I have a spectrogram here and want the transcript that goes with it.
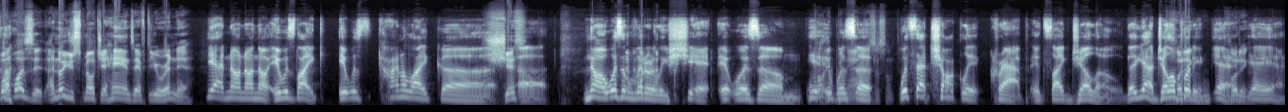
what was it? I know you smelt your hands after you were in there. Yeah, no, no, no. It was like, it was kind of like, uh, Shit? Uh, no, it wasn't literally shit. It was, um, it, it was, uh, bananas or something. what's that chocolate crap? It's like jello. The- yeah, jello Pudding. pudding. Yeah. Pudding. Yeah, yeah, yeah.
